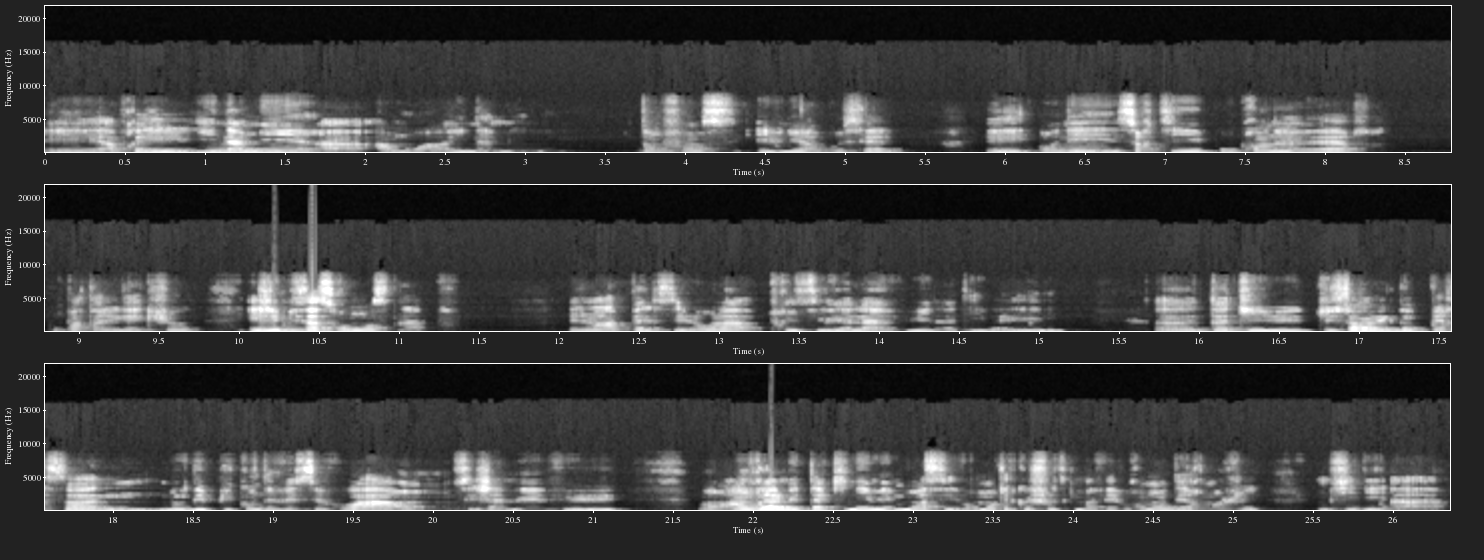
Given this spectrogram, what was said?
Et après, une amie à, moi, une amie d'enfance, est venue à Bruxelles et on est sorti pour prendre un verre, pour partager quelque chose. Et j'ai mis ça sur mon Snap. Et je me rappelle, ces jours-là, Priscilla l'a vu, il a dit, oui, euh, toi, tu, tu sors avec d'autres personnes. Nous, depuis qu'on devait se voir, on s'est jamais vu. Bon, en vrai, elle m'a taquiné, mais moi, c'est vraiment quelque chose qui m'avait vraiment dérangé. Je me suis dit, ah,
